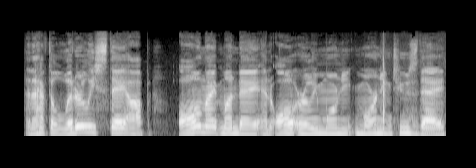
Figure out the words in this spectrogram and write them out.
and I have to literally stay up all night Monday and all early morning morning Tuesday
